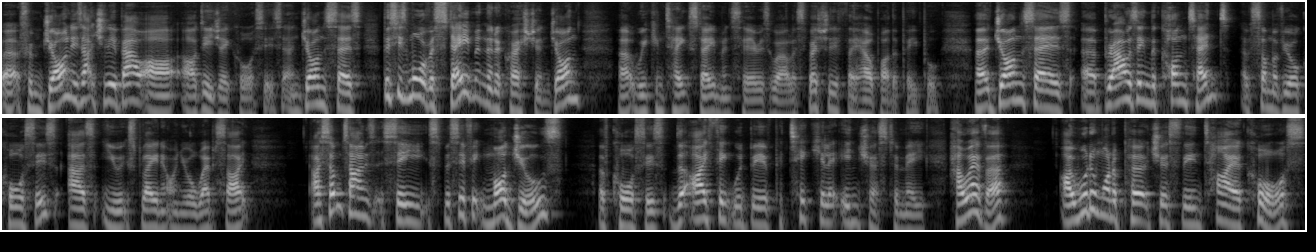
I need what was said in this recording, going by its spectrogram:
uh, from John, is actually about our, our DJ courses. And John says, This is more of a statement than a question. John, uh, we can take statements here as well, especially if they help other people. Uh, John says, uh, browsing the content of some of your courses as you explain it on your website, I sometimes see specific modules of courses that I think would be of particular interest to me. However, I wouldn't want to purchase the entire course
